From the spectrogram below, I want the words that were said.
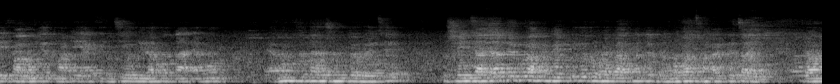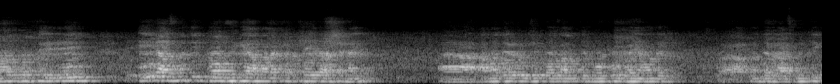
এই পালনের মাটি এক ইঞ্চিও নিরাপদ না, এমন এমন কথাও তো সেই জায়গা আমি ব্যক্তিগতভাবে আপনাদের ধন্যবাদ জানাতে চাই। যে অন্তর্গত এই এই রাজনৈতিক দল থেকে আমার একটা ট্রেড আসে নাই। আমাদের যে বললাম যে মকুল ভাই আমাদের আপনাদের রাজনৈতিক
